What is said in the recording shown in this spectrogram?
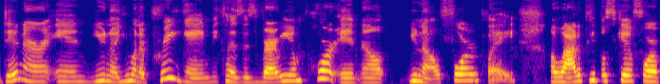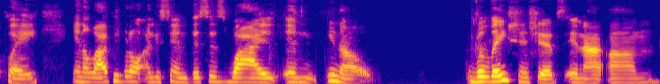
dinner and you know you want to pregame because it's very important. You know foreplay a lot of people skip foreplay and a lot of people don't understand this is why in you know relationships in our um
